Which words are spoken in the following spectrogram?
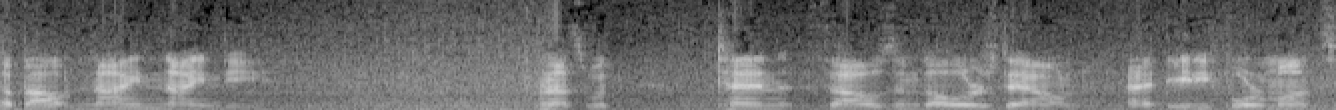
about 990, and that's with $10,000 down at 84 months.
